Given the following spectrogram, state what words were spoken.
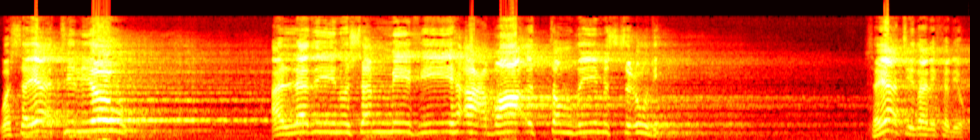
وسيأتي اليوم الذي نسمي فيه أعضاء التنظيم السعودي. سيأتي ذلك اليوم.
